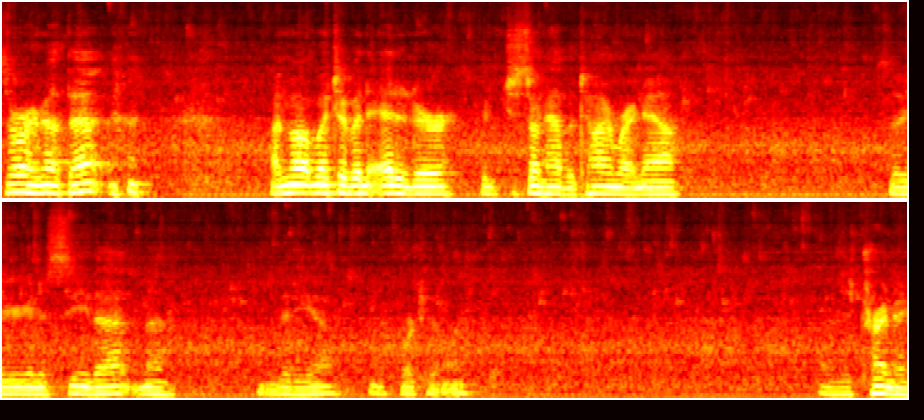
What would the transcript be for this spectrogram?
Sorry about that. I'm not much of an editor. I just don't have the time right now. So you're going to see that in the video, unfortunately. I'm just trying to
